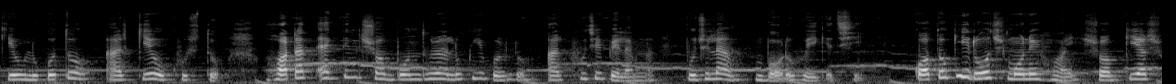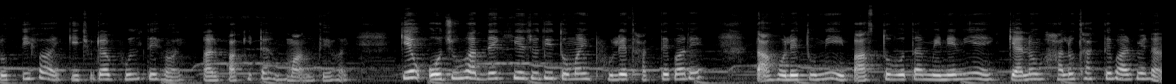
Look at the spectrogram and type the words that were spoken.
কেউ লুকোতো আর কেউ খুঁজতো। হঠাৎ একদিন সব বন্ধুরা লুকিয়ে পড়ল, আর খুঁজে পেলাম না, বুঝলাম বড় হয়ে গেছি। কত কি রোজ মনে হয়, সব কি আর সত্যি হয়, কিছুটা ভুলতে হয় আর বাকিটা মানতে হয়। কেউ অজুহাত দেখিয়ে যদি তোমায় ভুলে থাকতে পারে, তাহলে তুমি বাস্তবতা মেনে নিয়ে কেন ভালো থাকতে পারবে না?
